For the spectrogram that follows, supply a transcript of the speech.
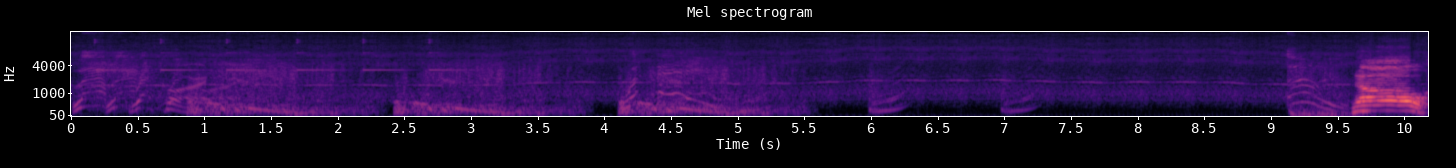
Lap record. No!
